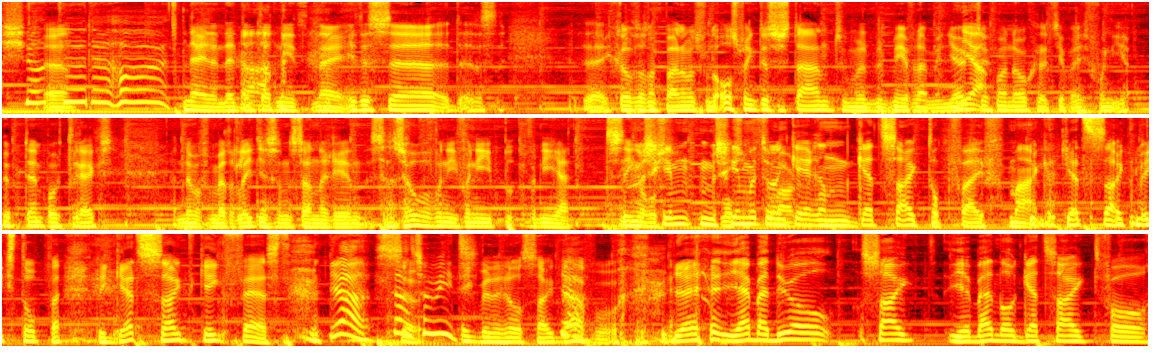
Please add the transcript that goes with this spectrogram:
Shut Eh, to the heart. Nee, nee, nee dat, Ah. dat niet. Nee, het is... eh, het is- eh, ik geloof dat er een paar nummers van de Offspring tussen staan. Toen met, met meer vanuit mijn jeugd, Ja. zeg maar nog. Dat je van die up-tempo tracks. En nummers van Metal Legends dan staan erin. Er staan zoveel van die, van die, van die ja, singles. Misschien, misschien moeten we een keer een Get Psyched top 5 maken. Get Psyched Mix Top. De Get Psyched King Fest. ja, Zo, zoiets. Ik ben er heel psyched Ja. daarvoor. jij, jij bent nu al psyched. Je bent al Get Psyched voor,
